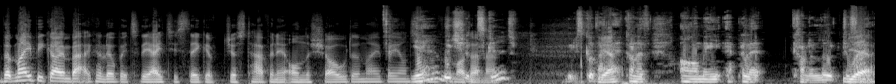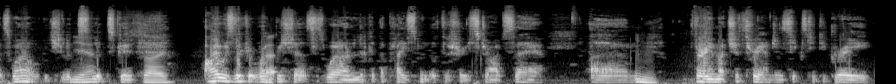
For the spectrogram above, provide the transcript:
but maybe going back a little bit to the 80s thing of just having it on the shoulder, maybe on yeah, which looks good. It's got that yeah. kind of army epaulet kind of look, doesn't yeah. it, as well, which looks yeah. looks good. So, I always look at rugby uh, shirts as well and look at the placement of the three stripes there. Um, mm. Very much a 360 degree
